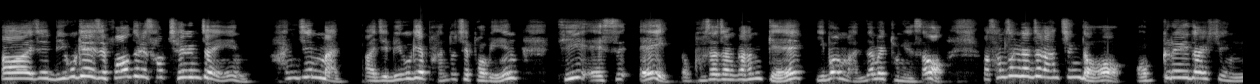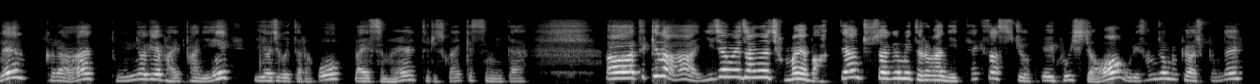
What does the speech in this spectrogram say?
아, 이제 미국의 이제 파운드리 사업 책임자인 한진만 아, 이제 미국의 반도체 법인 DSA 부사장과 함께 이번 만남을 통해서 삼성전자가 한층 더 업그레이드 할 수 있는 그러한 동력의 발판이 이어지고 있다고 말씀을 드릴 수가 있겠습니다. 아, 특히나 이재용 회장은 정말 막대한 투자금이 들어간 이 텍사스주 여기 보이시죠? 우리 삼성부표 하실 분들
